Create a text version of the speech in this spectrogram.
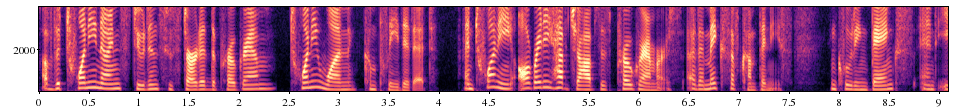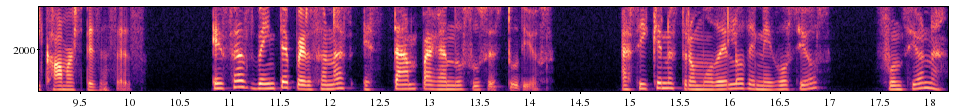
Of the 29 students who started the program, 21 completed it, and 20 already have jobs as programmers at a mix of companies, including banks and e commerce businesses. Esas 20 personas están pagando sus estudios. Así que nuestro modelo de negocios funciona.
